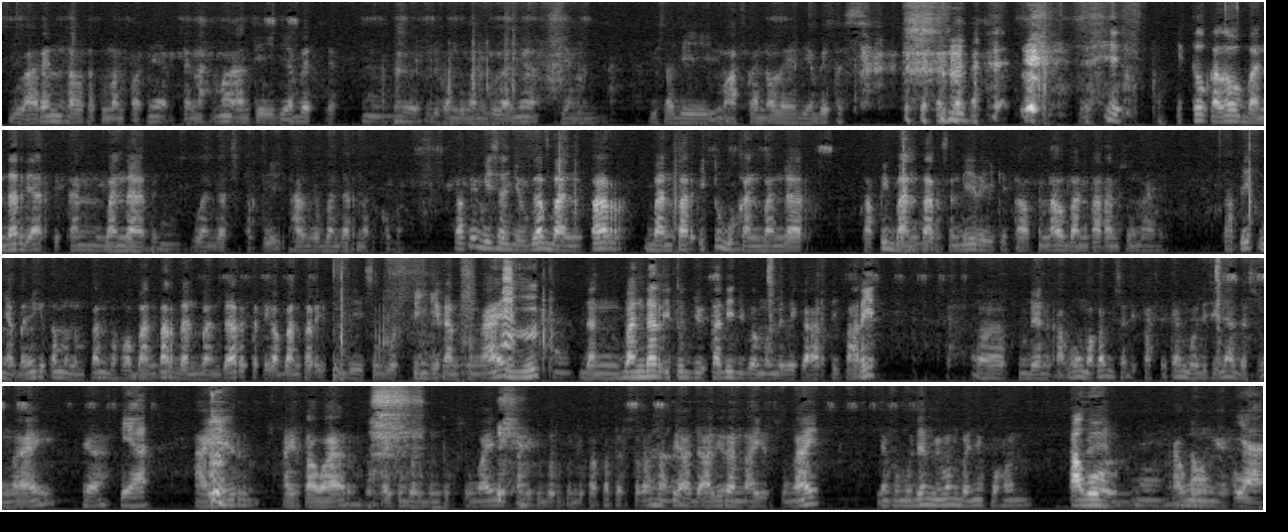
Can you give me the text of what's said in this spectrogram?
Gula aren salah satu manfaatnya cenah mah anti diabetes ya. Hmm. di kandungan gulanya yang bisa dimaafkan oleh diabetes. Jadi itu kalau bandar diartikan bandar. Bandar seperti halnya bandar narkoba. Tapi bisa juga bantar bantar itu bukan bandar tapi bantar sendiri kita kenal bantaran sungai tapi nyatanya kita menemukan bahwa bantar dan bandar ketika bantar itu disebut pinggiran sungai Hmm. dan bandar itu ju- tadi juga memiliki arti parit eh, kemudian kamu maka bisa dipastikan bahwa di sini ada sungai ya Ya. air air tawar entah itu berbentuk sungai entah itu berbentuk apa terserah tapi ada aliran air sungai yang kemudian memang banyak pohon Kawung. aren, kawung ya Ya.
